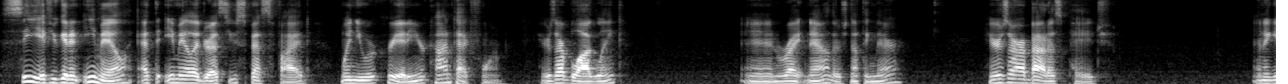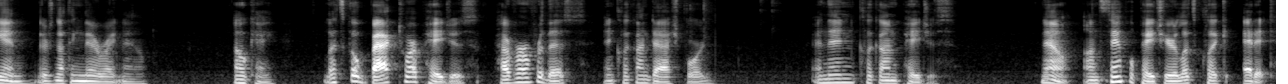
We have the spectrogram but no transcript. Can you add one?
See if you get an email at the email address you specified when you were creating your contact form. Here's our blog link, and right now there's nothing there. Here's our About Us page, and again, there's nothing there right now. Okay, let's go back to our pages, hover over this, and click on Dashboard, and then click on Pages. Now, on Sample Page here, let's click Edit.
